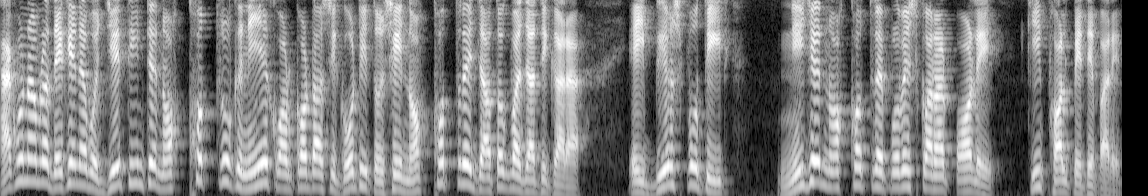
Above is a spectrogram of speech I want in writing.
এখন আমরা দেখে নেব যে তিনটে নক্ষত্রকে নিয়ে কর্কট রাশি গঠিত সেই নক্ষত্রের জাতক বা জাতিকারা। এই বৃহস্পতির নিজের নক্ষত্রে প্রবেশ করার ফলে কি ফল পেতে পারেন?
